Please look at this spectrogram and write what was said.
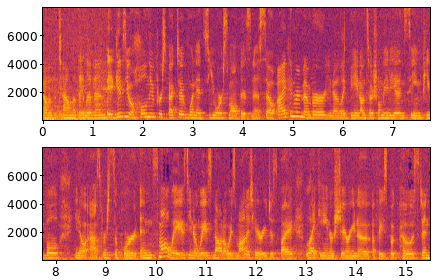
out of the town that they live in. It gives you a whole new perspective when it's your small business. So I can remember, you know, like being on social media and seeing people, you know, ask for support in small ways, you know, ways not always monetary, just by liking or sharing a, a Facebook post. And,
